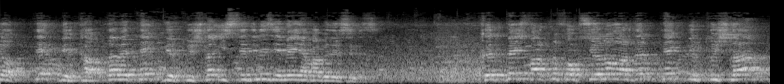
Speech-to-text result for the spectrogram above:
yok. Tek bir kapta ve tek bir tuşla istediğiniz yemeği yapabilirsiniz. 45 farklı fonksiyonu vardır. Tek bir tuşla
